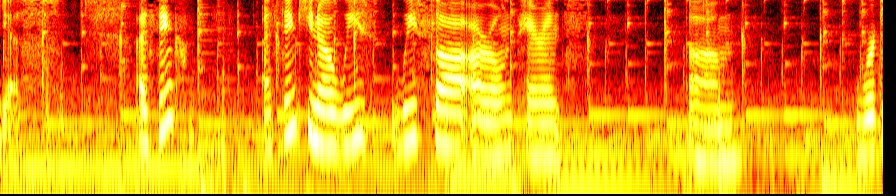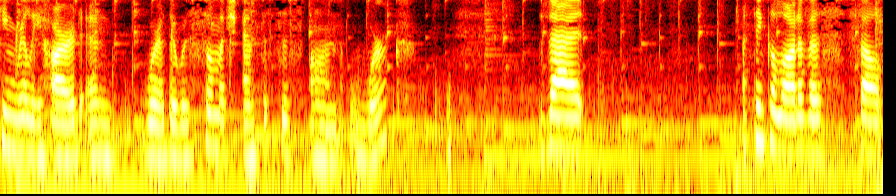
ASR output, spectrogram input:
Yes. I think I think you know we we saw our own parents um, working really hard and where there was so much emphasis on work that I think a lot of us felt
